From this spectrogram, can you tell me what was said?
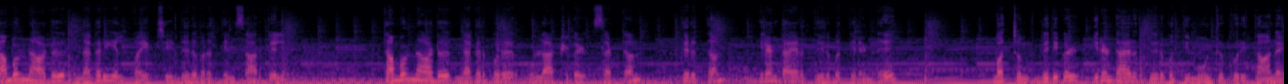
தமிழ்நாடு நகரியல் பயிற்சி நிறுவனத்தின் சார்பில் தமிழ்நாடு நகர்ப்புற உள்ளாட்சிகள் சட்டம் திருத்தம் இரண்டாயிரத்தி இருபத்தி ரெண்டு மற்றும் விதிகள் இரண்டாயிரத்தி இருபத்தி மூன்று குறித்தான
